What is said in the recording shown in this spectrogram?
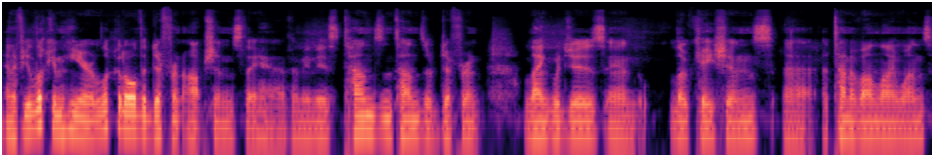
And if you look in here, look at all the different options they have. I mean, there's tons and tons of different languages and locations, uh, a ton of online ones.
